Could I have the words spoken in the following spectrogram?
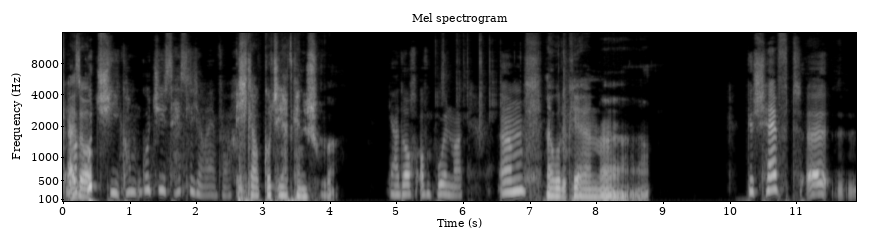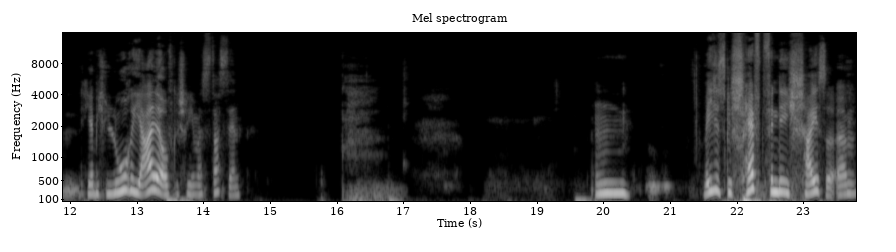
Ja, Also, aber Gucci, komm, Gucci ist hässlicher einfach. ich glaube, Gucci hat keine Schuhe. Ja, doch, auf dem Polenmarkt. Ähm, Na gut, okay, dann. Äh, Geschäft. Äh, hier habe ich L'Oreal aufgeschrieben. Was ist das denn? Mm. Welches Geschäft finde ich scheiße? Ähm.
